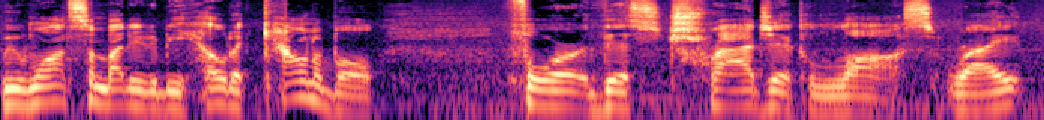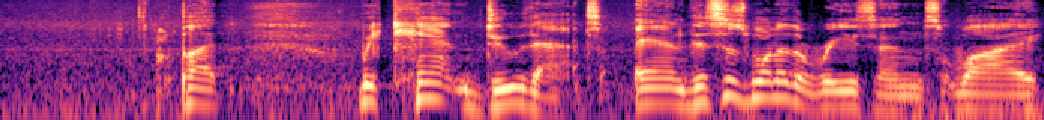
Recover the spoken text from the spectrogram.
We want somebody to be held accountable for this tragic loss, right? But we can't do that. And this is one of the reasons why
